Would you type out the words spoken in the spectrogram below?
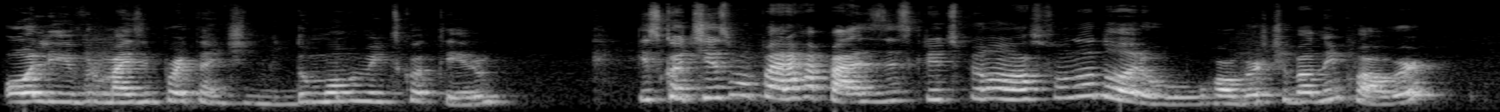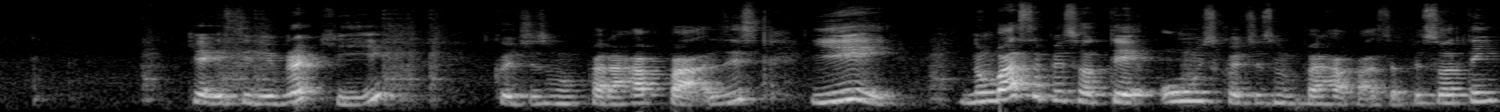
o livro mais importante do movimento escoteiro. Escotismo para Rapazes, escrito pelo nosso fundador, o Robert Baden-Powell, que é esse livro aqui, Escotismo para Rapazes. E não basta a pessoa ter um escotismo para rapazes, a pessoa tem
